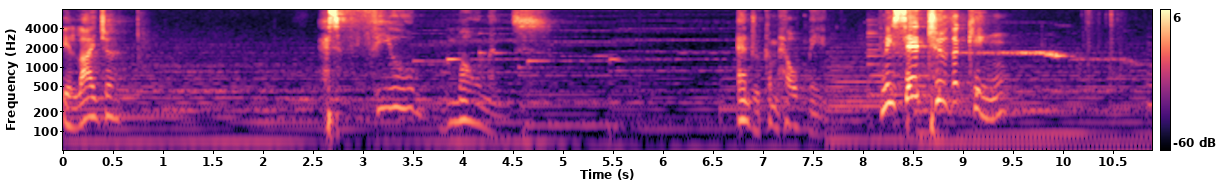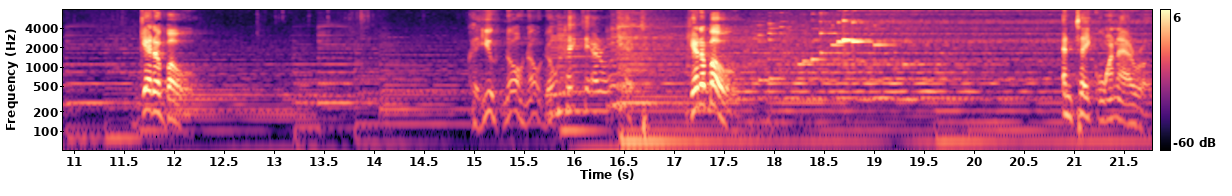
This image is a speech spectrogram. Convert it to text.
Elijah few moments. Andrew, come help me. And he said to the king, Get a bow. Okay, you, no, no, don't take the arrow yet. Get a bow. And take one arrow.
